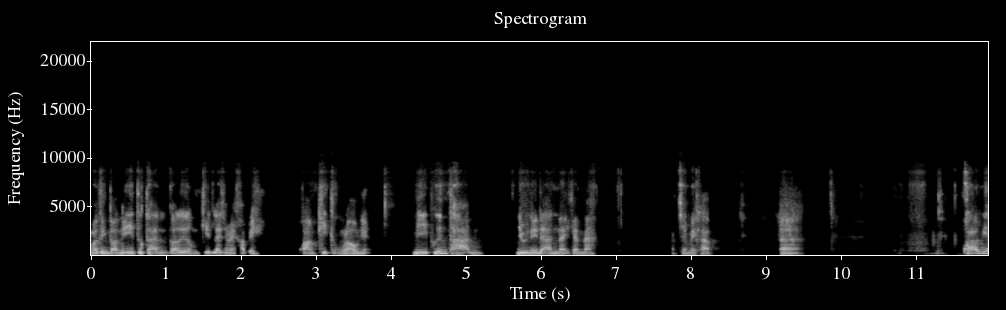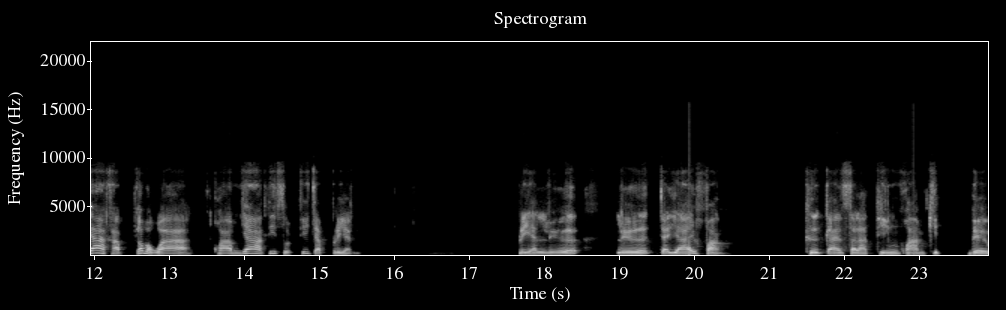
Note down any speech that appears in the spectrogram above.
มาถึงตอนนี้ทุกท่านก็เริ่มคิดแล้วใช่ไหมครับ เอ๊ะ ความคิดของเราเนี่ย มีพื้นฐานอยู่ในด้านไหนกันนะ ใช่ไหมครับ อ่า ความยากครับ ก็บอกว่าความยากที่สุดที่จะเปลี่ยน เปลี่ยนหรือ หรือจะย้ายฝั่ง คือการสลัดทิ้งความคิดเดิม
